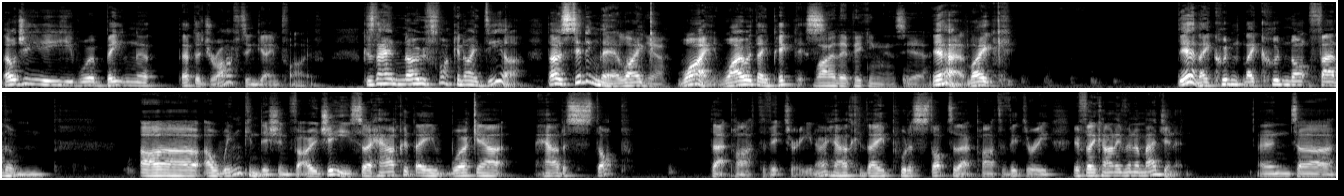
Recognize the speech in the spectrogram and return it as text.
LG were beaten at, at the draft in game five because they had no fucking idea. They were sitting there like, Yeah. why? Why would they pick this? Why are they picking this? Yeah. Yeah, like, yeah, they couldn't. They could not fathom uh, a win condition for OG. So how could they work out how to stop that path to victory? You know, how could they put a stop to that path to victory if they can't even imagine it? And uh,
